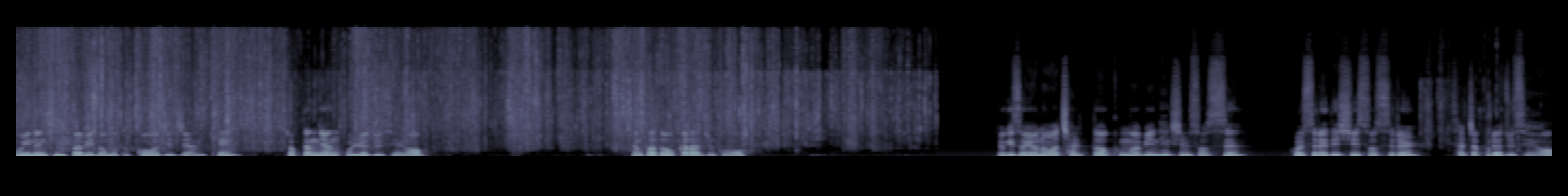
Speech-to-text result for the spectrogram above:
오이는 김밥이 너무 두꺼워지지 않게 적당량 올려주세요. 양파도 깔아주고 여기서 연어와 찰떡 궁합인 핵심 소스 홀스레디시 소스를 살짝 뿌려주세요.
